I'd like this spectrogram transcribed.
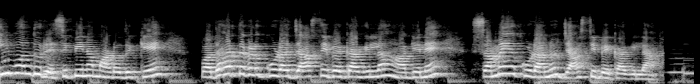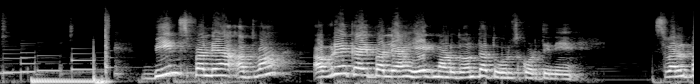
ಈ ಒಂದು ರೆಸಿಪಿನ ಮಾಡೋದಕ್ಕೆ ಪದಾರ್ಥಗಳು ಕೂಡ ಜಾಸ್ತಿ ಬೇಕಾಗಿಲ್ಲ ಹಾಗೆಯೇ ಸಮಯ ಕೂಡ ಜಾಸ್ತಿ ಬೇಕಾಗಿಲ್ಲ. ಬೀನ್ಸ್ ಪಲ್ಯ ಅಥವಾ ಅವರೆಕಾಯಿ ಪಲ್ಯ ಹೇಗೆ ಮಾಡೋದು ಅಂತ ತೋರಿಸ್ಕೊಡ್ತೀನಿ. ಸ್ವಲ್ಪ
